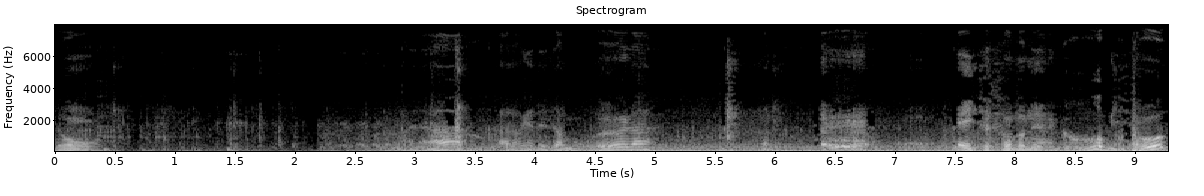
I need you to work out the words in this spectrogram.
Donc, voilà. A des amoureux là. Et ils se sont donné un gros bisou.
